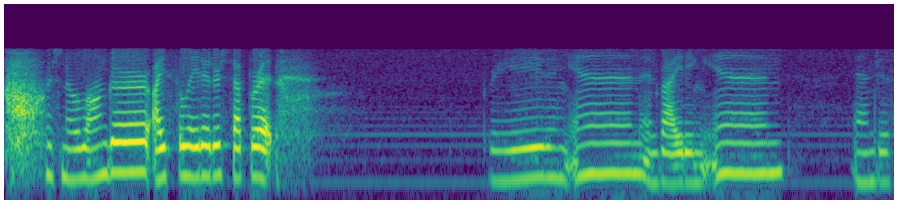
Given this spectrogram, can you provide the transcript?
There's no longer isolated or separate. Breathing in, inviting in, and just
